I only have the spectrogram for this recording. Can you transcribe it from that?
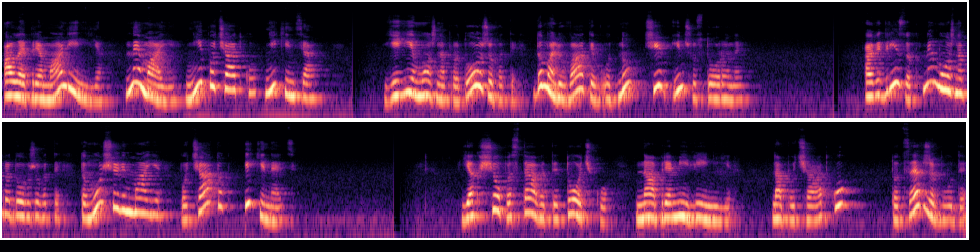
але пряма лінія не має ні початку, ні кінця. Її можна продовжувати, домалювати в одну чи в іншу сторони. А відрізок не можна продовжувати, тому що він має початок і кінець. Якщо поставити точку на прямій лінії на початку, то це вже буде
